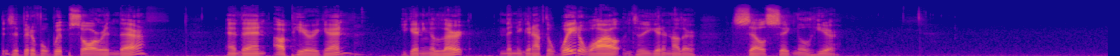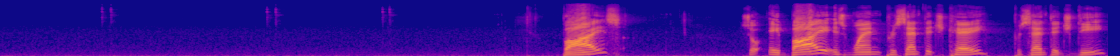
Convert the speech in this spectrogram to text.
There's a bit of a whipsaw in there. And then up here again, you're getting alert. And then you're going to have to wait a while until you get another sell signal here. Buys. So a buy is when percentage K, percentage D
